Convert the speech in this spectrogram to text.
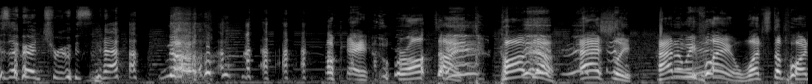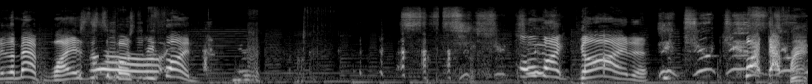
is there a truce now? No! Okay, we're all tight. Calm down. Ashley, how do we play? What's the point of the map? Why is this supposed to be Oh. fun? Oh my god! Did you just What the do f-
